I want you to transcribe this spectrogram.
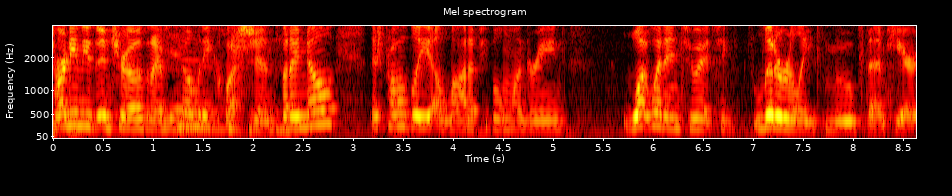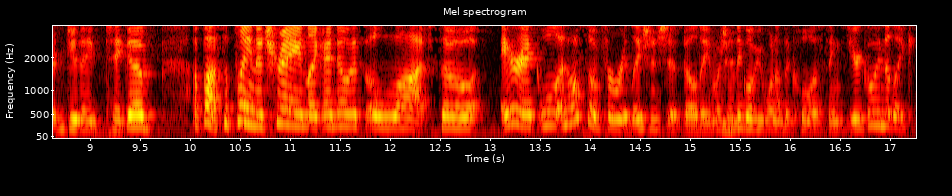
starting these intros, and I have so many questions. But I know there's probably a lot of people wondering what went into it to literally move them here. Do they take a, a bus, a plane, a train? Like, I know it's a lot. So, Eric, well, and also for relationship building, which I mm-hmm. think will be one of the coolest things, you're going to, like,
